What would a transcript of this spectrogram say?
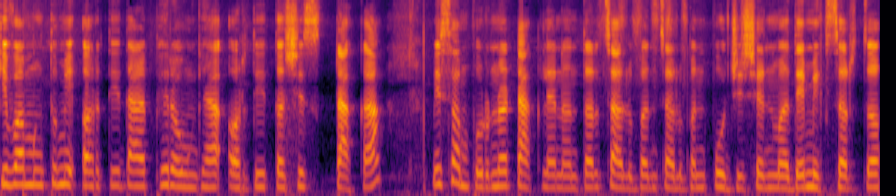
किंवा मग तुम्ही अर्धी डाळ फिरवून घ्या अर्धी तशीच टाका. मी संपूर्ण टाकल्यानंतर चालूबंद चालूबंद पोझिशनमध्ये मिक्सरचं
